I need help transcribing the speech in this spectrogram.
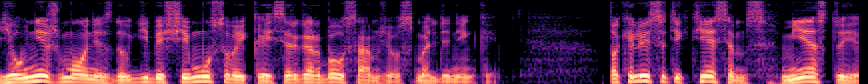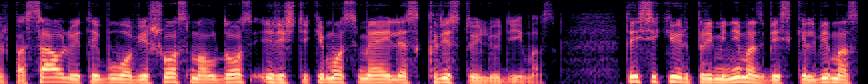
jauni žmonės, daugybė šeimų su vaikais ir garbaus amžiaus maldininkai. Pakeliui sutiktiesiems miestui ir pasauliui tai buvo viešos maldos ir ištikimos meilės Kristui liudymas. Tai sėkiu ir priminimas bei skelbimas,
